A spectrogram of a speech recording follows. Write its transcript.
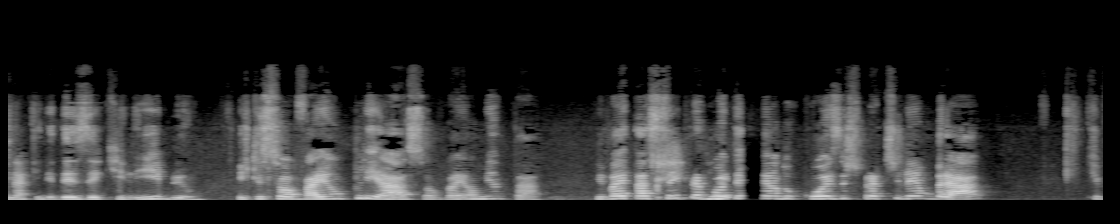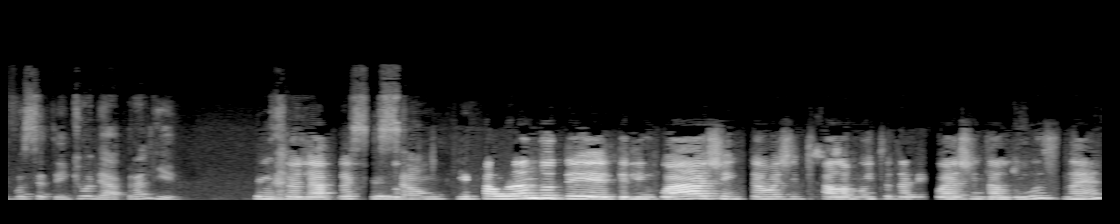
naquele desequilíbrio. e que só vai ampliar, só vai aumentar. E vai estar sempre acontecendo coisas para te lembrar que você tem que olhar para ali. Tem que né? olhar para aquilo. São... E falando de, de linguagem, então a gente fala muito da linguagem da luz, né?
